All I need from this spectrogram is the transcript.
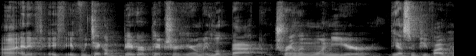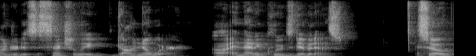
Uh, and if, if, if we take a bigger picture here and we look back trailing one year, the S&P 500 has essentially gone nowhere, uh, and that includes dividends. So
